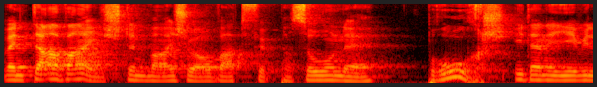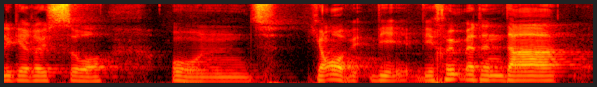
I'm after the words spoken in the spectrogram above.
wenn du da weißt, dann weißt du auch, was für Personen brauchst in diesen jeweiligen Ressort. Und ja, wie, wie, wie könnte man denn da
